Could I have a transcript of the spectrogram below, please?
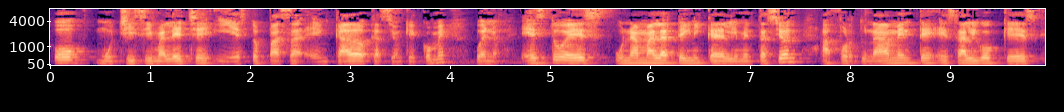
o muchísima leche y esto pasa en cada ocasión que come. Bueno, esto es una mala técnica de alimentación. Afortunadamente es algo que es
